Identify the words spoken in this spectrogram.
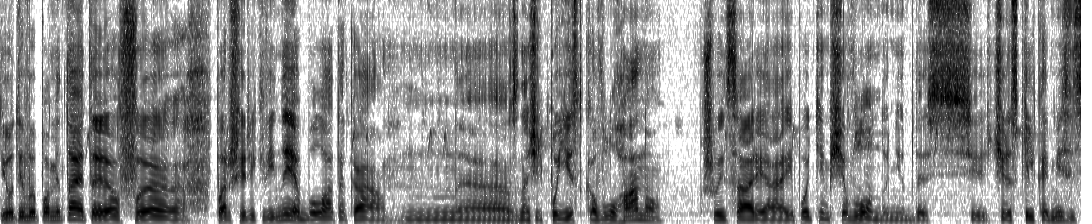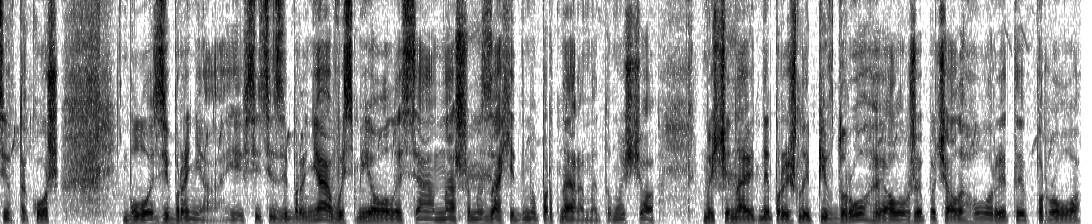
І от і ви пам'ятаєте, в е, перший рік війни була така е, значить, поїздка в Лугано. Швейцарія, і потім ще в Лондоні, десь через кілька місяців, також було зібрання. І всі ці зібрання висміювалися нашими західними партнерами, тому що ми ще навіть не пройшли півдороги, але вже почали говорити про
